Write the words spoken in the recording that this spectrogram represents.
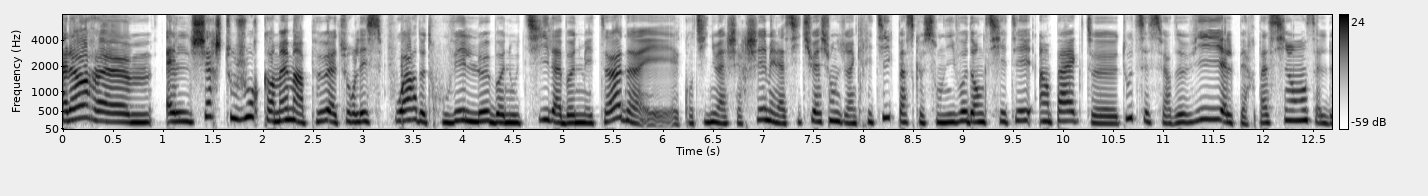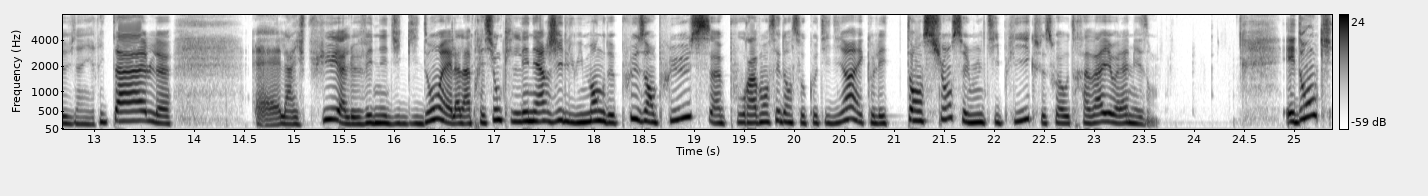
Alors, euh, elle cherche toujours quand même un peu, elle a toujours l'espoir de trouver le bon outil, la bonne méthode, et elle continue à chercher, mais la situation devient critique parce que son niveau d'anxiété impacte euh, toutes ses sphères de vie, elle perd patience, elle devient irritable, elle n'arrive plus à lever le nez du guidon, et elle a l'impression que l'énergie lui manque de plus en plus pour avancer dans son quotidien et que les tensions se multiplient, que ce soit au travail ou à la maison. Et donc,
